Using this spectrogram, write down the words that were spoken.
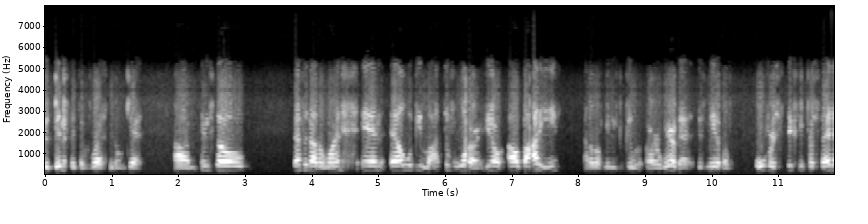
the benefits of rest they don't get. Um, and so that's another one. And L would be lots of water. You know, our body. I don't know if many people are aware of that. Is made up of over 60%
